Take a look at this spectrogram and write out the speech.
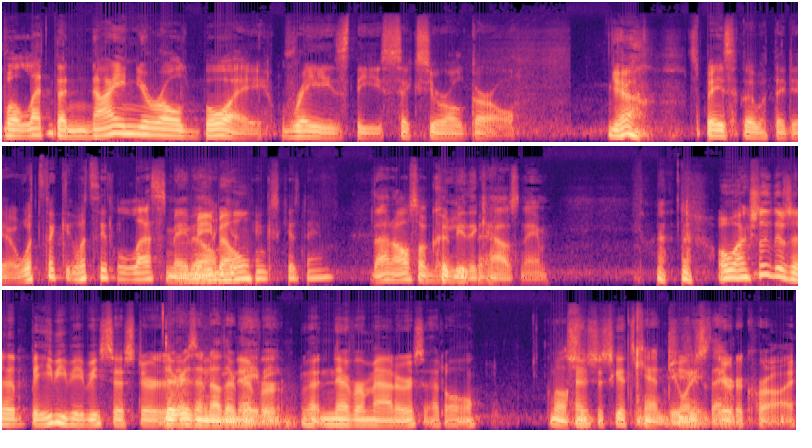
We'll let the nine year old boy raise the six year old girl. Yeah. It's basically what they do. What's the what's the less May Belle? Maybell? I think's kid's name? That also could be the Maybe. cow's name. Oh, actually, there's a baby baby sister. There that, is another never, baby. that never matters at all. Well, she And just gets can't do she's anything. there to cry.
